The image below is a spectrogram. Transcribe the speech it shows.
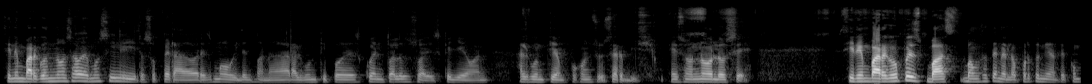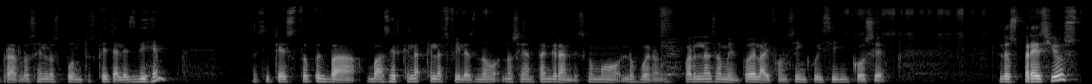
Sin embargo, no sabemos si los operadores móviles van a dar algún tipo de descuento a los usuarios que llevan algún tiempo con su servicio. Eso no lo sé. Sin embargo, pues vamos a tener la oportunidad de comprarlos en los puntos que ya les dije. Así que esto pues va, a hacer que, las filas no, no, sean tan grandes como lo fueron para el lanzamiento del iPhone 5 y 5C. Los precios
